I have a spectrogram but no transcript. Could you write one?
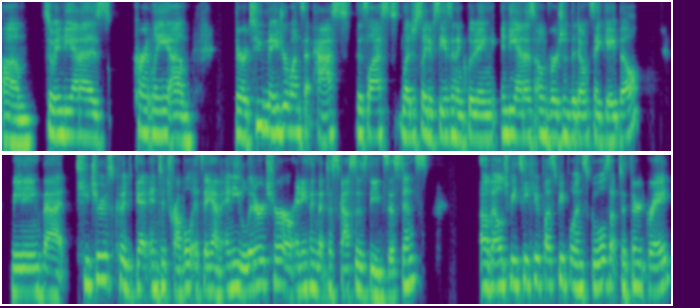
Um, so Indiana is currently um, there are two major ones that passed this last legislative season, including Indiana's own version of the Don't Say Gay bill, meaning that teachers could get into trouble if they have any literature or anything that discusses the existence of LGBTQ plus people in schools up to third grade.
